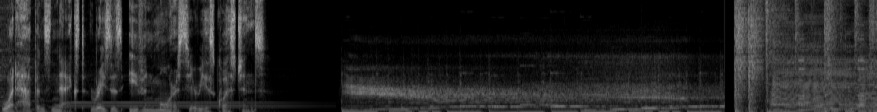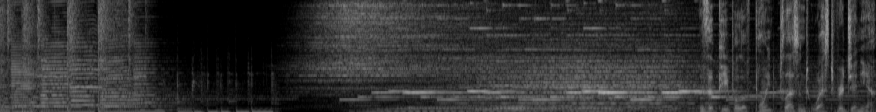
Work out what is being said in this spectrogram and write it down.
What happens next raises even more serious questions. The people of Point Pleasant, West Virginia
